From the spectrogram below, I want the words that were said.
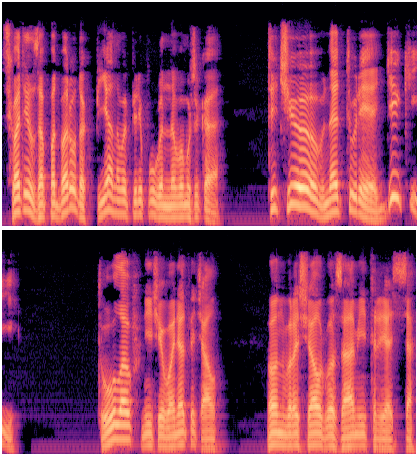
схватил за подбородок пьяного перепуганного мужика. — Ты чё в натуре, дикий? Тулов ничего не отвечал. Он вращал глазами и трясся.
